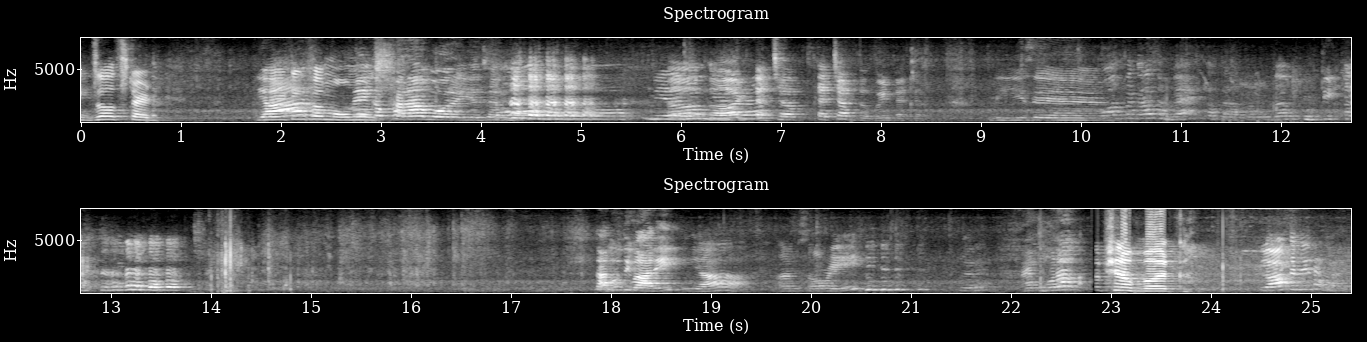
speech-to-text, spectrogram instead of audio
Exhausted waiting for momos makeup खराब हो रही है चलो। God, touch up, touch up दो कोई touch up. Please Tanu Tiwari? Yeah, I'm sorry. मैं बोला ऑप्शन ऑफ़ वर्क Lock नहीं लगा है.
